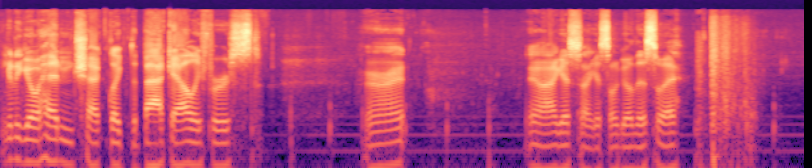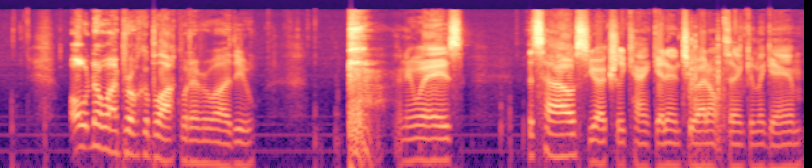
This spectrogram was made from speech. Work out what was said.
I'm gonna go ahead and check like the back alley first. All right. Yeah, I guess I guess I'll go this way. Oh no, I broke a block. Whatever will I do? Anyways, this house you actually can't get into. I don't think in the game.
